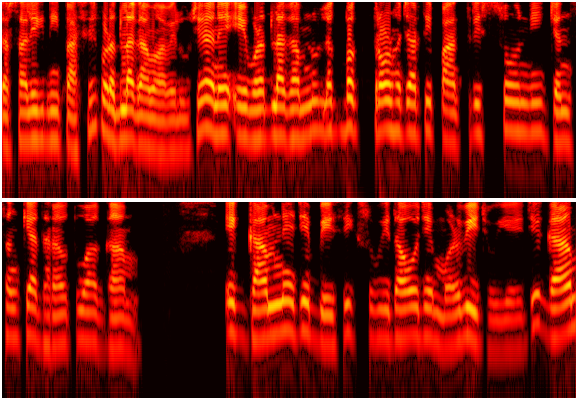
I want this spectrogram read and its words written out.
તરસાલીની પાસે વડોદરા ગામ આવેલું છે અને એ વડોદરા ગામનું લગભગ ત્રણ હજારથી પાંત્રીસોની જનસંખ્યા ધરાવતું આ ગામ. એક ગામને જે બેઝિક સુવિધાઓ જે મળવી જોઈએ, જે ગામ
